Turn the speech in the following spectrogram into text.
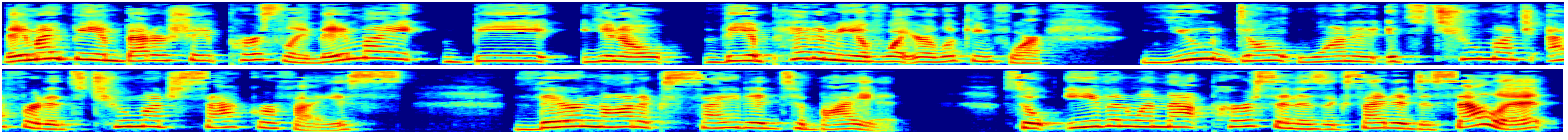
They might be in better shape personally. They might be, you know, the epitome of what you're looking for. You don't want it. It's too much effort. It's too much sacrifice. They're not excited to buy it. So even when that person is excited to sell it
